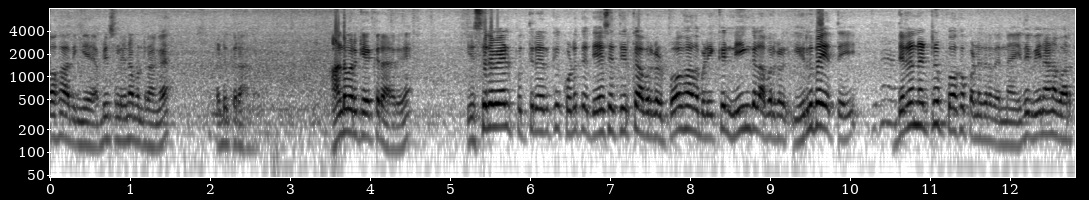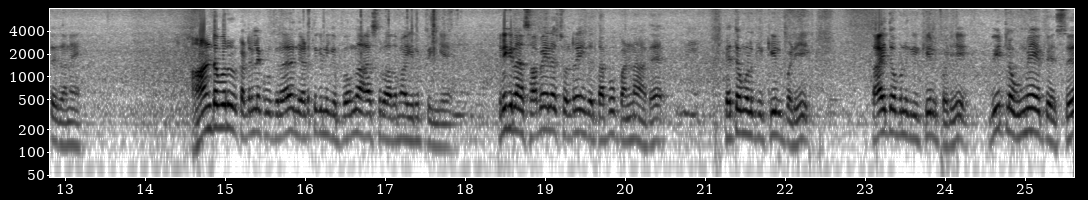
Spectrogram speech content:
போகாதீங்க அப்படின்னு சொல்லி என்ன பண்ணுறாங்க தடுக்கிறாங்க. ஆண்டவர் கேட்குறாரு இஸ்ரவேல் புத்திரருக்கு கொடுத்த தேசத்திற்கு அவர்கள் போகாதபடிக்கு நீங்கள் அவர்கள் இருதயத்தை திடனற்று போக பண்ணுகிறது என்ன? இது வீணான வார்த்தை தானே. ஆண்டவர் ஒரு கட்டளை கொடுக்குறாரு இந்த இடத்துக்கு நீங்கள் போங்க ஆசீர்வாதமாக இருப்பீங்க. இன்றைக்கி நான் சபையில் சொல்கிறேன் இந்த தப்பு பண்ணாத. பெற்றவங்களுக்கு கீழ்ப்படி தாய் தோப்பனுக்கு கீழ்ப்படி வீட்டில் உண்மையை பேசு.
